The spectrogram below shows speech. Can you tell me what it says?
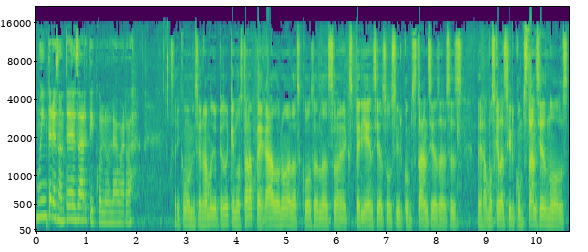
muy interesante ese artículo, la verdad. Sí, como mencionamos, yo pienso que no estar apegado ¿no? a las cosas, las uh, experiencias o circunstancias. A veces dejamos que las circunstancias nos,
